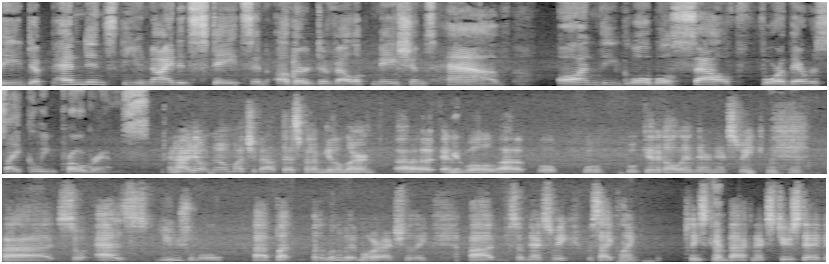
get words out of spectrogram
the dependence the United States and other developed nations have on the global South for their recycling programs. And I don't know much about this, but I'm going to learn, uh, and Yep. we'll uh, we'll we'll we'll get it all in there next week. Uh, so as usual, uh, but but a little bit more actually. Uh, so next week, recycling. Please come Yep. back next Tuesday.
